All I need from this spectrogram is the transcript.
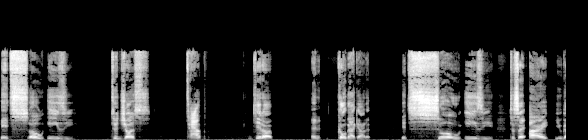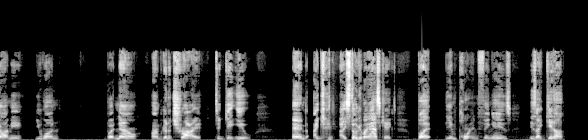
it's so easy to just tap, get up, and go back at it. It's so easy to say, all right, you got me, you won, but now I'm gonna try to get you. And I, get, I still get my ass kicked, but the important thing is is I get up.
